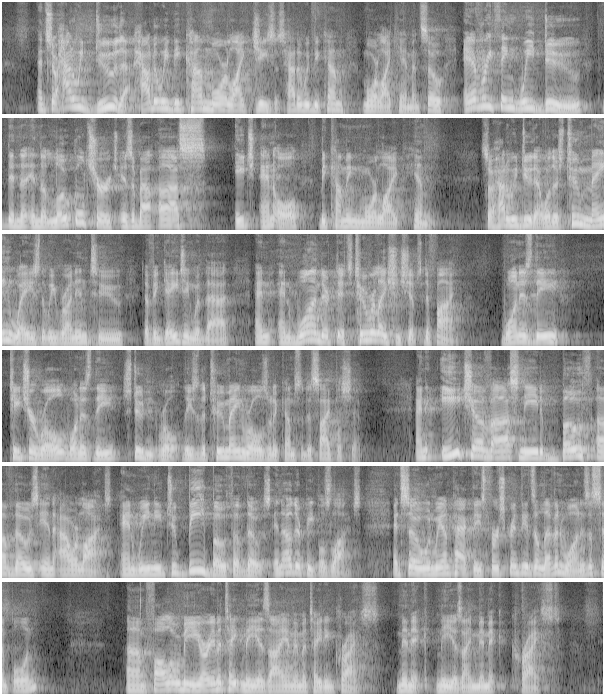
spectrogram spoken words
And so, how do we do that? How do we become more like Jesus? How do we become more like Him? And so, everything we do in the, in the local church is about us, each and all, becoming more like Him. So, how do we do that? Well, there's two main ways that we run into of engaging with that. And, and one, there, it's two relationships defined. One is the teacher role, one is the student role. These are the two main roles when it comes to discipleship. And each of us need both of those in our lives. And we need to be both of those in other people's lives. And so when we unpack these, 1 Corinthians 11 1 is a simple one. Um, follow me or imitate me as I am imitating Christ. Mimic me as I mimic Christ.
